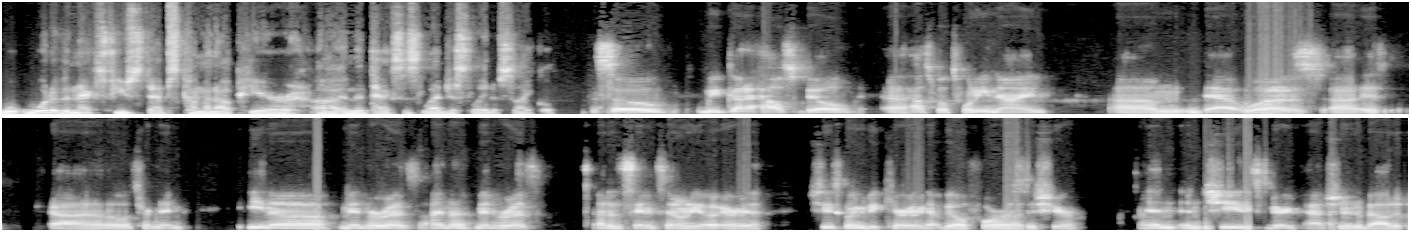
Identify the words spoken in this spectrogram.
what are the next few steps coming up here uh, in the Texas legislative cycle? So we've got a House bill, uh, House Bill 29, um, that was uh, is uh, what's her name, Ina Minjarez, Ina Minjarez, out of the San Antonio area. She's going to be carrying that bill for us this year, and and she's very passionate about it.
